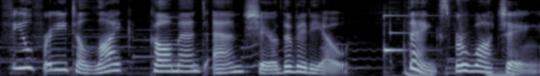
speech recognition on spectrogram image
Feel free to like, comment, and share the video. Thanks for watching.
